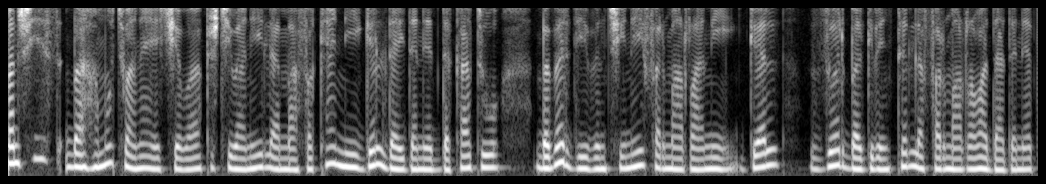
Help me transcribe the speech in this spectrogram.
مەنشیس بە هەموو توانایەکیەوە پشتیوانی لە مافەکانی گەل دایدەنێت دەکات و بە بەردی بنچینەی فەرمانڕانی گەل زۆر بە گرنگتر لە فەرمانڕەوا دادەنێت.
